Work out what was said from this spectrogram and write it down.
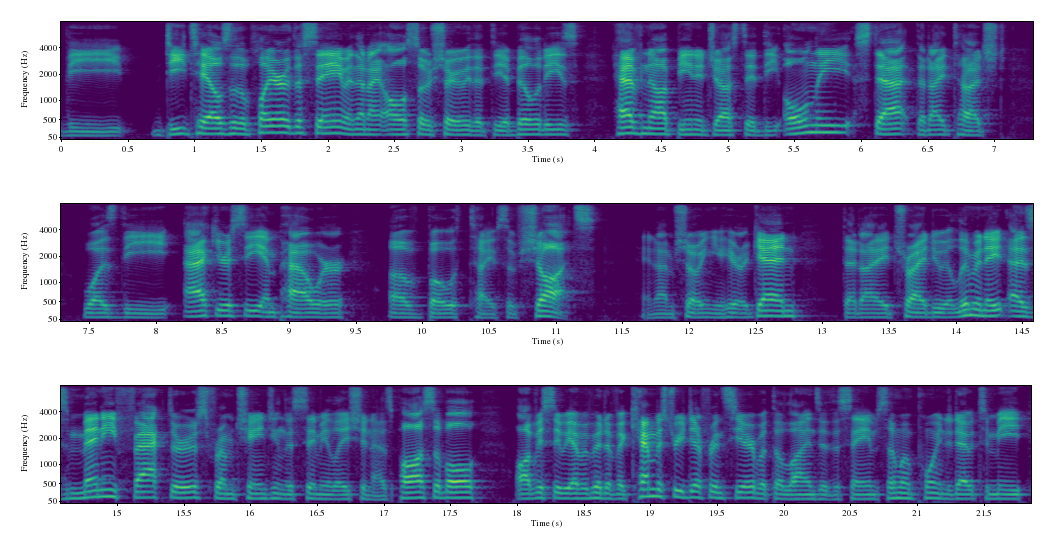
the details of the player are the same. And then I also show you that the abilities have not been adjusted. The only stat that I touched was the accuracy and power of both types of shots. And I'm showing you here again that I tried to eliminate as many factors from changing the simulation as possible. Obviously, we have a bit of a chemistry difference here, but the lines are the same. Someone pointed out to me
